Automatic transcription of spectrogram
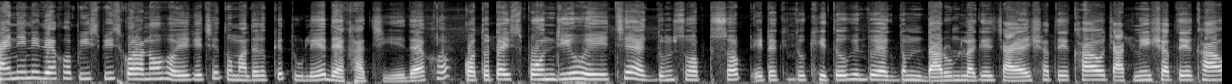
ফাইনালি দেখো পিস পিস করানো হয়ে গেছে। তোমাদেরকে তুলে দেখাচ্ছি। দেখো কতটা স্পঞ্জি হয়েছে একদম সফট সফট এটা কিন্তু খেতেও কিন্তু একদম দারুণ লাগে। চায়ের সাথে খাও, চাটনির সাথে খাও।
